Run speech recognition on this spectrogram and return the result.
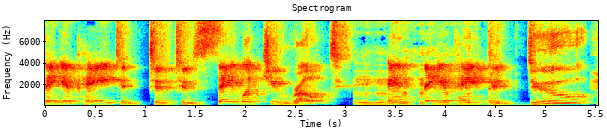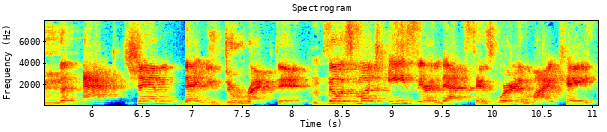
they get paid to to to say what you wrote, mm-hmm. and they get paid to do the action that you directed. Mm-hmm. So it's much easier in that sense. Where in my case,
